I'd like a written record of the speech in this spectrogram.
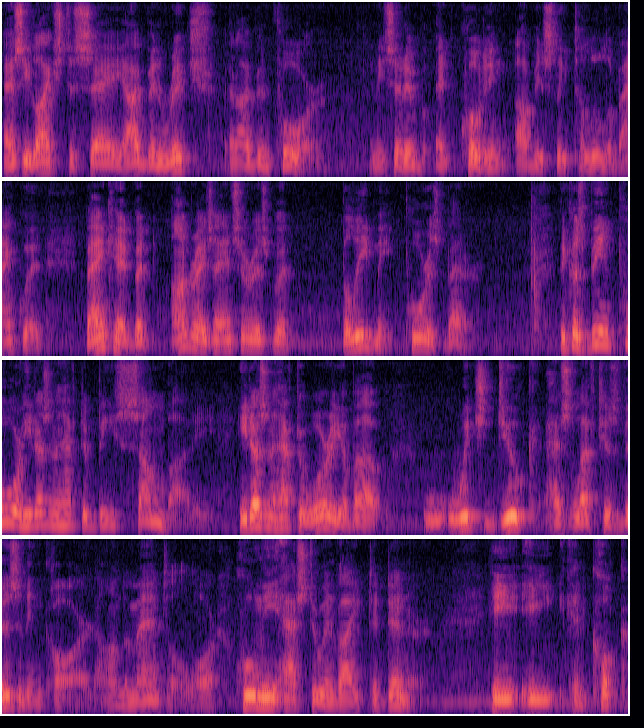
As he likes to say, I've been rich and I've been poor. And he said, and quoting obviously Tallulah Bankhead, Bankhead, but Andre's answer is, but believe me, poor is better. Because being poor, he doesn't have to be somebody. He doesn't have to worry about which duke has left his visiting card on the mantle or whom he has to invite to dinner. He, he can cook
